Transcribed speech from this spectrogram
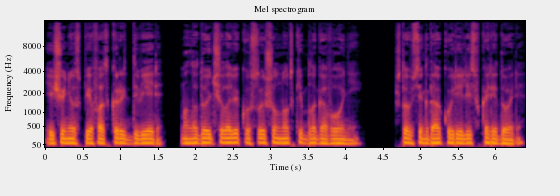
Еще не успев открыть дверь, молодой человек услышал нотки благовоний, что всегда курились в коридоре.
